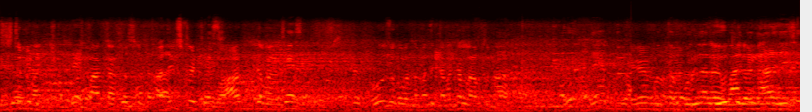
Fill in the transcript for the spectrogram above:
సిస్టమేటిక్ అదిలిచిపెట్టి మనం రోజు ఒక వంద మంది కలకల్లా ఆపుతున్నారు అదే అదే మొత్తం చేసి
